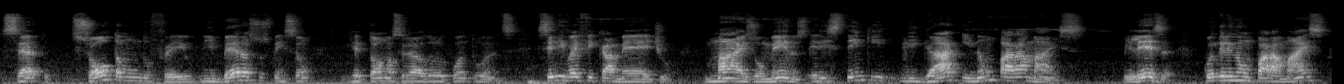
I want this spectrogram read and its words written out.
certo? Solta a mão do freio, libera a suspensão e retoma o acelerador o quanto antes. Se ele vai ficar médio, mais ou menos, eles têm que ligar e não parar mais. Beleza? Quando ele não parar mais,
